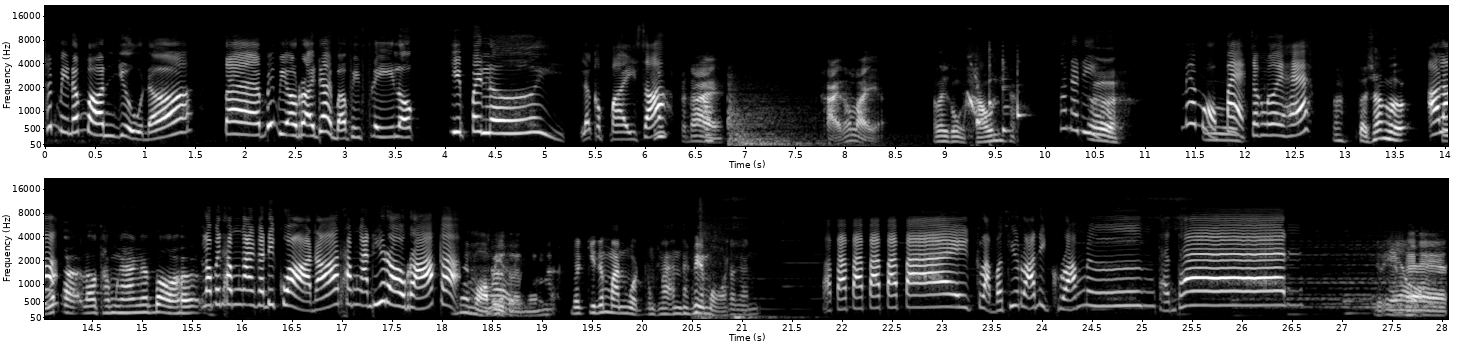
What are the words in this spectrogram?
ฉันมีน้ำมันอยู่นะ แต่ไม่มีอะไรได้มาฟรีๆหรอก หยิบไปเลย แล้วก็ไปซะก็ได้ ขายเท่าไหร่อะ อะไรของเขาเนี่ยนั่นน่ะดิเออ แม่หมอแปลกจังเลยแฮะ อะแต่ช่างเหอะเอาล่ะ ผมว่าเราทำงานกันต่อเถอะ เราไปทำงานกันดีกว่านะทำงานที่เรารักอะ่ะแม่หมอไปอยู่ตรงนั้นนะเรากินน้ำมันหมดโรงงานทั้งแม่หมอทั้งนั้น ไปไปไปไปไปไปกลับมาที่ร้านอีกครั้งหนึ่งแทนแทน เดี๋ยวแอลแทน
